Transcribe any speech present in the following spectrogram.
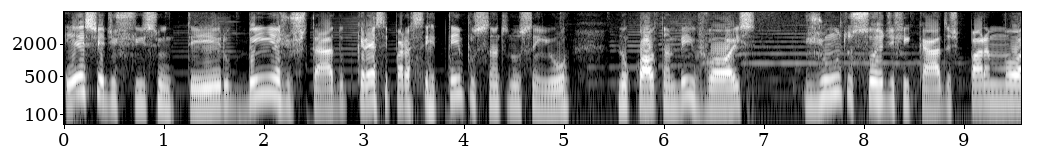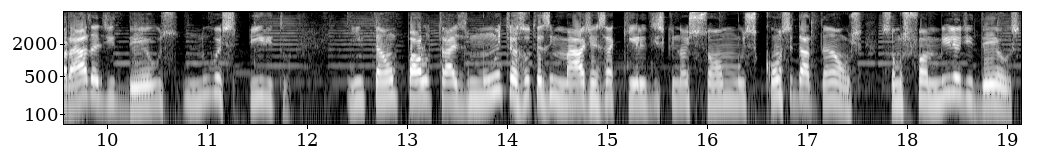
Este edifício inteiro, bem ajustado, cresce para ser templo santo no Senhor, no qual também vós, juntos sois edificados para a morada de Deus no Espírito. Então, Paulo traz muitas outras imagens aqui. Ele diz que nós somos concidadãos, somos família de Deus,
